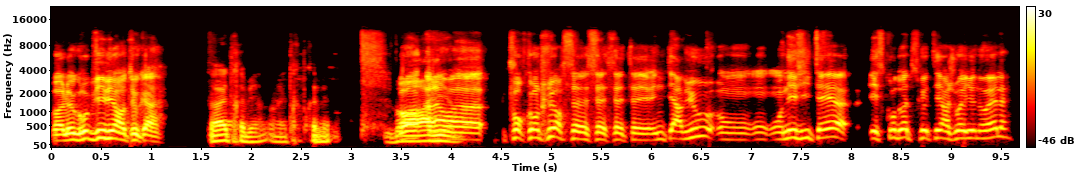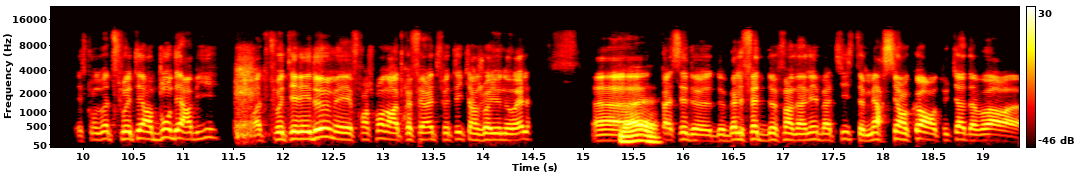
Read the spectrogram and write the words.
Bon, le groupe vivait en tout cas. Ouais, très bien. très, très bien. Bon, alors, euh, pour conclure cette interview, on, hésitait. Est-ce qu'on doit te souhaiter un joyeux Noël? Est-ce qu'on doit te souhaiter un bon derby? On va te souhaiter les deux, mais franchement, on aurait préféré te souhaiter qu'un joyeux Noël. Euh, passer de, belles fêtes de fin d'année, Baptiste. Merci encore, en tout cas, d'avoir euh,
